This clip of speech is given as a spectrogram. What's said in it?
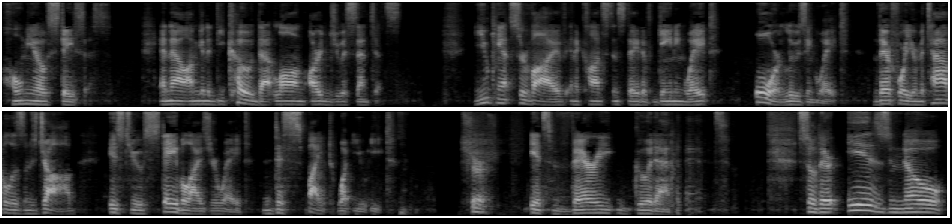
homeostasis. And now I'm going to decode that long, arduous sentence. You can't survive in a constant state of gaining weight or losing weight. Therefore, your metabolism's job is to stabilize your weight despite what you eat. Sure. It's very good at it. So there is no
